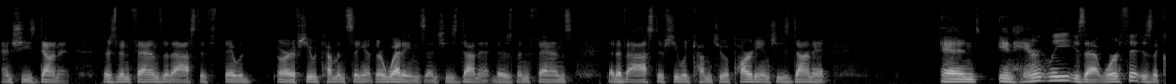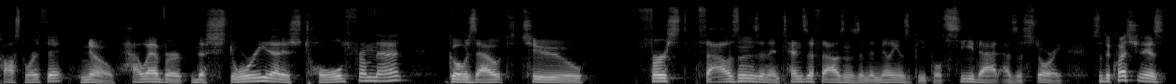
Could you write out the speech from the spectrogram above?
and she's done it. There's been fans that asked if they would or if she would come and sing at their weddings, and she's done it. There's been fans that have asked if she would come to a party, and she's done it. And inherently, is that worth it? Is the cost worth it? No. However, the story that is told from that goes out to first thousands and then tens of thousands and then millions of people see that as a story. So the question is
